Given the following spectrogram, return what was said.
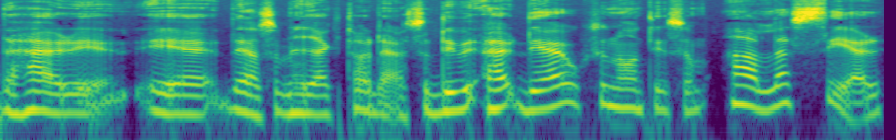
det här är, är den som iakttar det här. Så det är, det är också någonting som alla ser.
